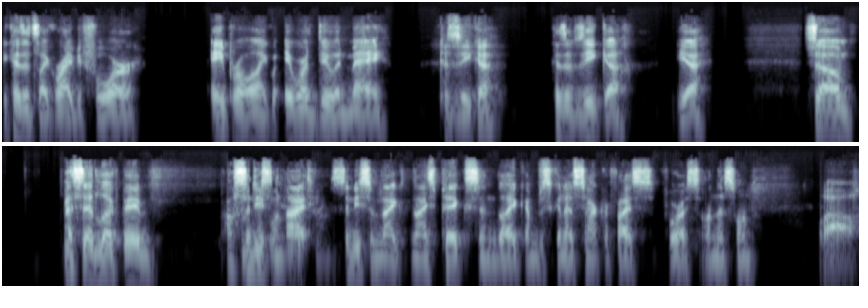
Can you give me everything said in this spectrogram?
because it's like right before April. Like it, we're due in May. Because Zika? because of Zika. Yeah. So I said, look, babe, I'll send you some nice, for the team. send you some nice, nice pics, and like I'm just gonna sacrifice for us on this one. Wow.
